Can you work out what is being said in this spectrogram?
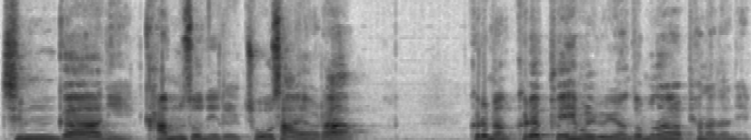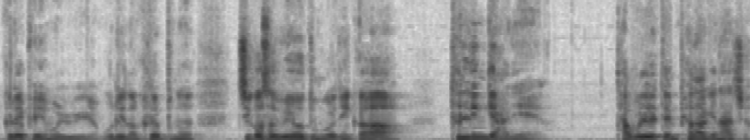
증가니 감소니를 조사하여라. 그러면 그래프의 힘을 빌리면 너무나 편하다니. 그래프의 힘을 빌려. 우리는 그래프는 찍어서 외워둔 거니까 틀린 게 아니에요. 답을 낼 땐 편하긴 하죠.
